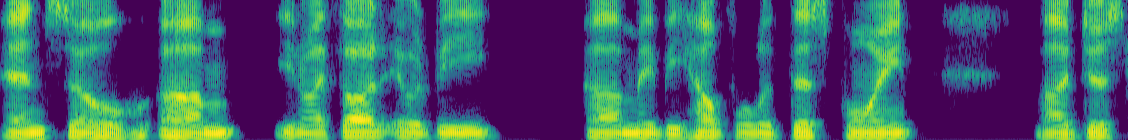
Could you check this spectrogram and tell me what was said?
and so, um, you know, I thought it would be, uh, maybe helpful at this point, uh, just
